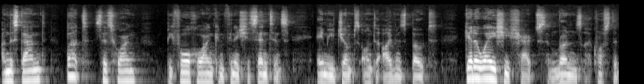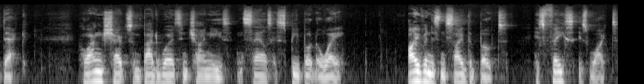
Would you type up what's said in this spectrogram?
Understand? But, says Huang. Before Huang can finish his sentence, Amy jumps onto Ivan's boat. Get away, she shouts and runs across the deck. Huang shouts some bad words in Chinese and sails his speedboat away. Ivan is inside the boat. His face is white.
